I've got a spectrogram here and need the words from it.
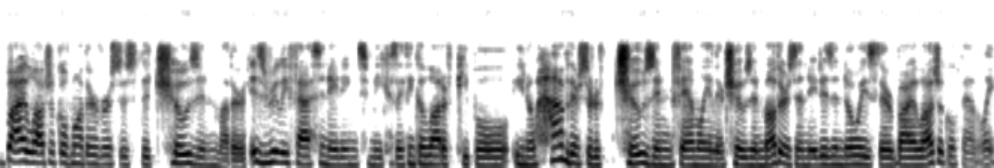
biological mother versus the chosen mother is really fascinating to me because I think a lot of people, you know, have their sort of chosen family and their chosen mothers, and it isn't always their biological family.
